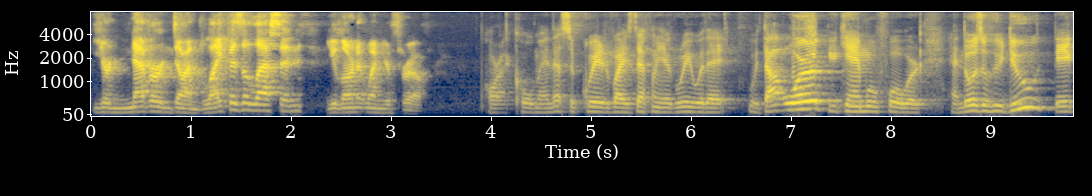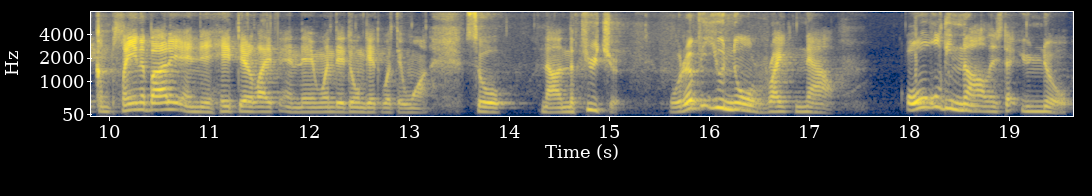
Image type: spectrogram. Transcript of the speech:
You're never done. Life is a lesson. You learn it when you're through. All right, cool, man. That's a great advice. Definitely agree with it. Without work, you can't move forward. And those who do, they complain about it and they hate their life. And then when they don't get what they want, so now in the future, whatever you know right now, all the knowledge that you know,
